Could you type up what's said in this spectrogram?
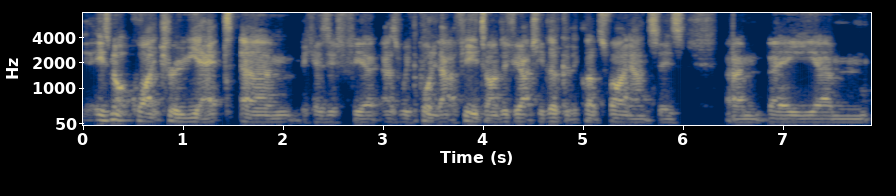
is not quite true yet. Um, because if you, as we've pointed out a few times, if you actually look at the club's finances, um, they um,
